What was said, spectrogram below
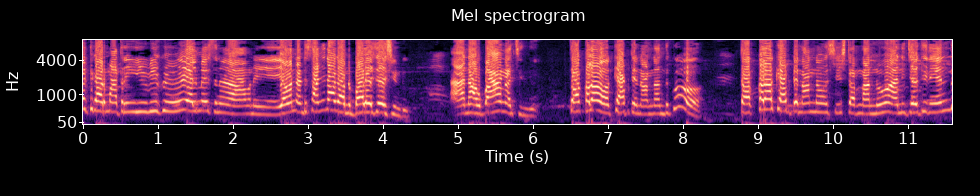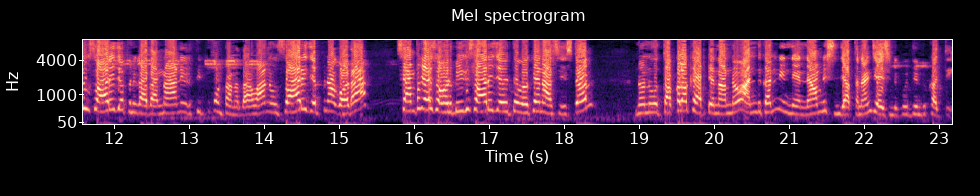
శెట్టి గారు మాత్రం ఈ వీక్ ఎలిమేసిన ఆమెని ఎవరినంటే సంజనా గారిని బాగా చేసిండు. ఆ, నాకు బాగా నచ్చింది. తొక్కలో కెప్టెన్ అన్నందుకు తొక్కలో కెప్టెన్ అన్న సిస్టర్ నన్ను అని చెబితే ఎందుకు సారీ చెప్పిన కదా అన్న అని తిప్పుకుంటాను దావా నువ్వు సారీ చెప్పినా కూడా చంపకేసి ఒకటి బీగి సారీ చెబితే ఓకే నా సిస్టర్ నువ్వు తొక్కలో కెప్టెన్ అన్నావు. అందుకని నేను నేను నామినేషన్ చేస్తానని చేసిండు గుద్దిండు కత్తి.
